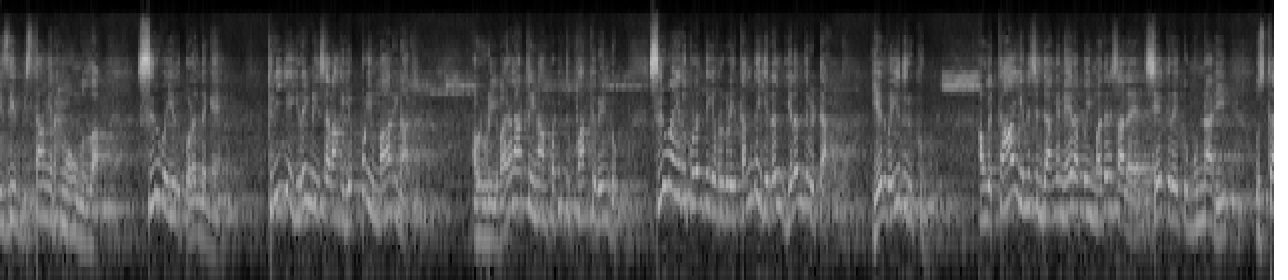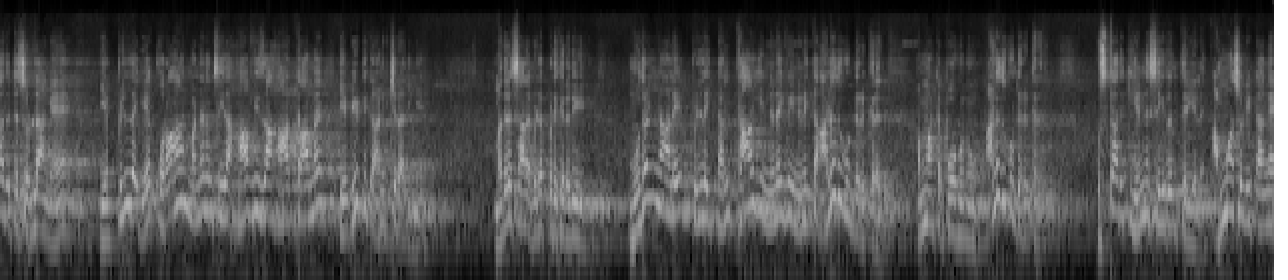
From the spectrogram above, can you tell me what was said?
இசீர் இஸ்லாமிய ரஹ்மஹுல்லா சிறு வயது குழந்தைங்க பெரிய இறைநேசராக எப்படி மாறினார்? அவருடைய வரலாற்றை நாம் படித்து பார்க்க வேண்டும். சிறு வயது குழந்தை அவர்களுடைய தந்தை இறந்து இழந்து விட்டார். ஏழு வயது இருக்கும். அவங்க தாய் என்ன செஞ்சாங்க? நேராக போய் மதரசால சேர்க்கறதுக்கு முன்னாடி உஸ்தாதிட்ட சொல்லாங்க என் பிள்ளைய குரான் மன்னனம் செய்த ஹாஃபிஸாக ஆக்காம என் வீட்டுக்கு அனுப்பிச்சிடாதீங்க. மதரசால விடப்படுகிறது. முதல் நாளே பிள்ளை தன் தாயின் நினைவை நினைத்து அழுது கொண்டிருக்கிறது. அம்மாட்ட போகணும் அழுது கொண்டிருக்கிறது. உஸ்தாதுக்கு என்ன செய்யறதுன்னு தெரியல. அம்மா சொல்லிட்டாங்க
